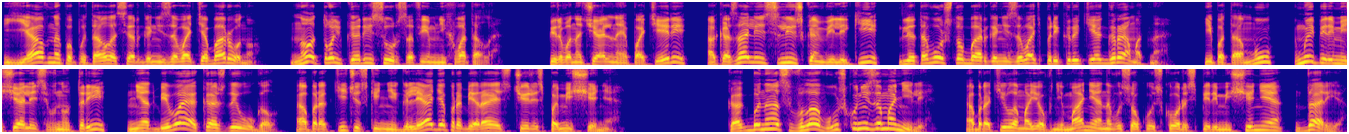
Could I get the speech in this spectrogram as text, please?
явно попыталась организовать оборону, но только ресурсов им не хватало. Первоначальные потери оказались слишком велики для того, чтобы организовать прикрытие грамотно. И потому мы перемещались внутри, не отбивая каждый угол, а практически не глядя, пробираясь через помещение. «Как бы нас в ловушку не заманили», обратила мое внимание на высокую скорость перемещения Дарья.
